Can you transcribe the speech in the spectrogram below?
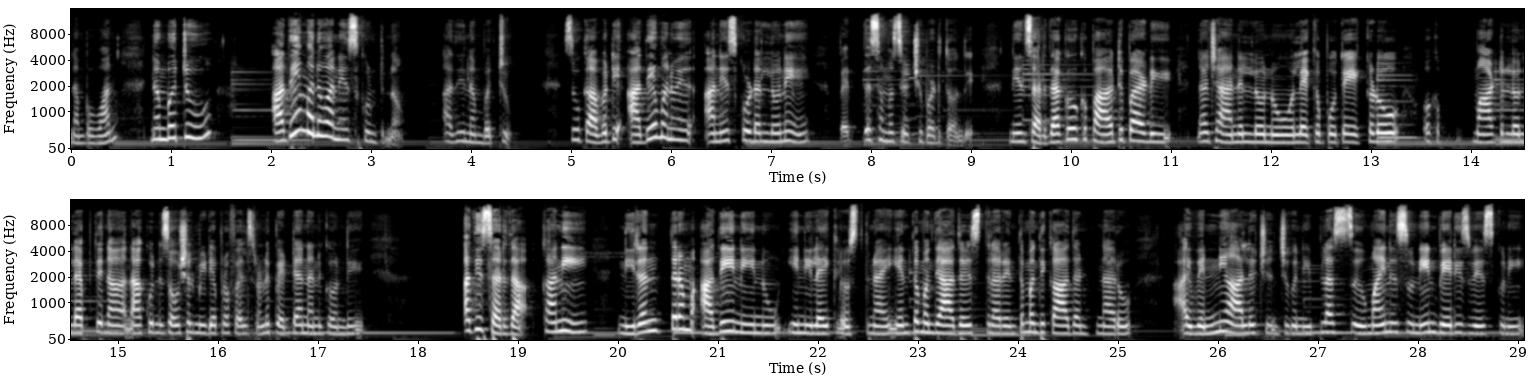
నెంబర్ వన్ నెంబర్ టూ అదే మనం అనేసుకుంటున్నాం. అది నెంబర్ టూ సో కాబట్టి అదే మనం అనేసుకోవడంలోనే పెద్ద సమస్య వచ్చి పడుతోంది. నేను సరదాగా ఒక పాట పాడి నా ఛానల్లోనో లేకపోతే ఎక్కడో ఒక మాటల్లో లేకపోతే నా నాకున్న సోషల్ మీడియా ప్రొఫైల్స్లోనే పెట్టాను అనుకోండి అది సరదా. కానీ నిరంతరం అదే నేను ఎన్ని లైక్లు వస్తున్నాయి ఎంతమంది ఆదరిస్తున్నారు ఎంతమంది కాదంటున్నారు అవన్నీ ఆలోచించుకుని ప్లస్ మైనస్ నేను బేరీస్ వేసుకుని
